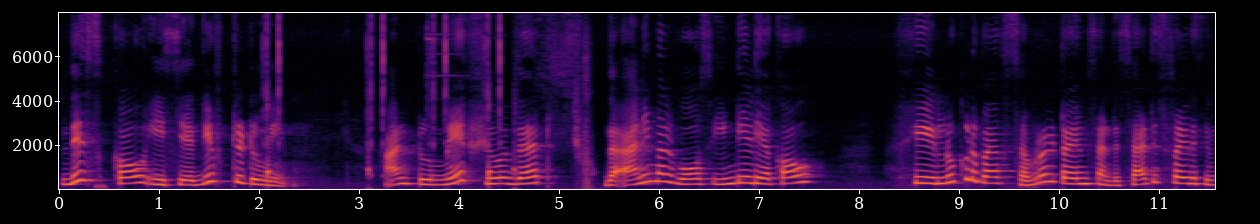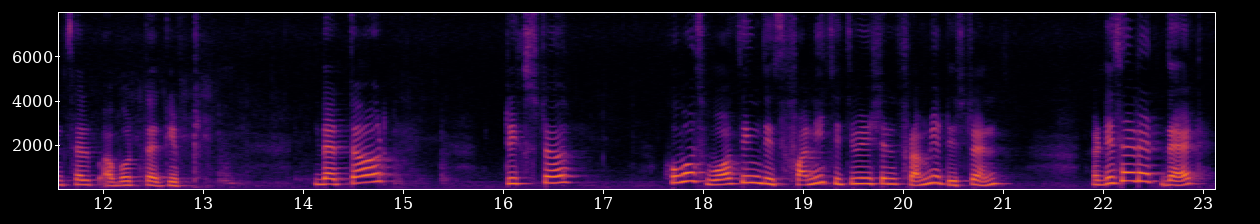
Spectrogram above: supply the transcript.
This cow is a gift to me. And to make sure that the animal was indeed a cow, he looked back several times and satisfied himself about the gift. The third trickster, who was watching this funny situation from a distance, decided that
